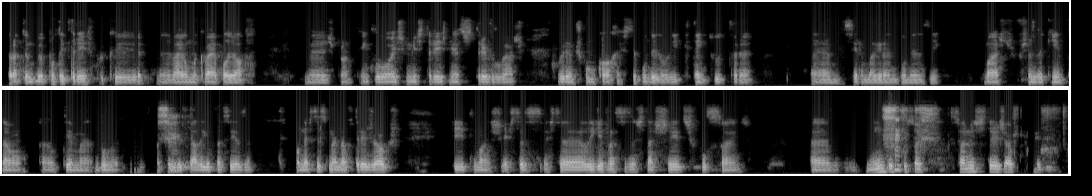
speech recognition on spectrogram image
Pronto, eu apontei três porque vai uma que vai a playoff. Mas pronto, incluo as minhas três nesses três lugares. Veremos como corre esta Bundesliga que tem tudo para ehm, ser uma grande Bundesliga. Mas fechamos aqui então eh, o tema Bundesliga. Aqui à Liga Francesa, onde esta semana houve três jogos. E Tomás, esta, esta Liga Francesa está cheia de expulsões. Ehm, muitas expulsões. Só nestes três jogos.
